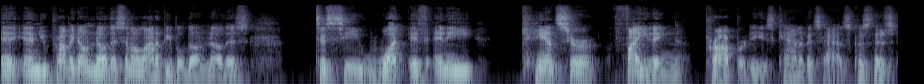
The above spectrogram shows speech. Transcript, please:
eh, and you probably don't know this, and a lot of people don't know this, to see what if any cancer fighting properties cannabis has, because there's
